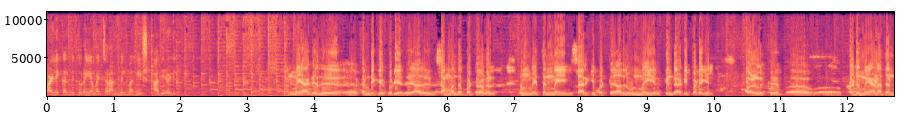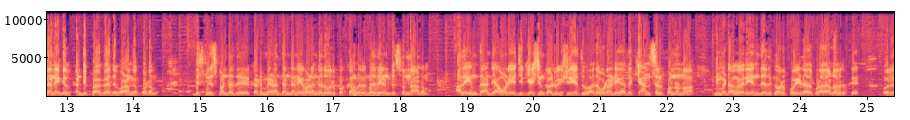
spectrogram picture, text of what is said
பள்ளிக்கல்வித்துறை அமைச்சர் அன்பில் மகேஷ் அதிரடி. உண்மையாக இது கண்டிக்கக்கூடியது. அது சம்பந்தப்பட்டவர்கள் உண்மைத்தன்மை விசாரிக்கப்பட்டு அதில் உண்மை இருக்கின்ற அடிப்படையில் அவர்களுக்கு கடுமையான தண்டனைகள் கண்டிப்பாக அது வழங்கப்படும். டிஸ்மிஸ் பண்ணுறது கடுமையான தண்டனை வழங்குறது ஒரு பக்கம் இருந்தது என்று சொன்னாலும் அதையும் தாண்டி அவங்களோட எஜுகேஷன் குவாலிஃபிகேஷன் எதுவோ அதை உடனடியாக அதை கேன்சல் பண்ணணும். இனிமேட்டு அவங்க வேறு எந்த இதுக்கும் ஒரு போயிடாத கூடாத அளவிற்கு ஒரு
